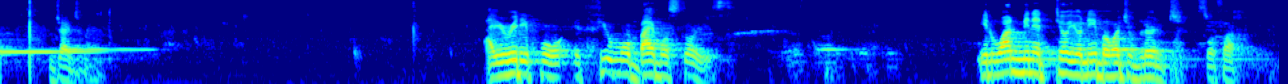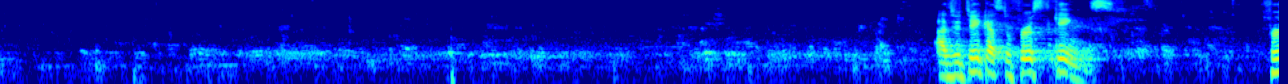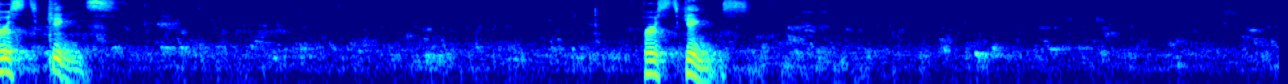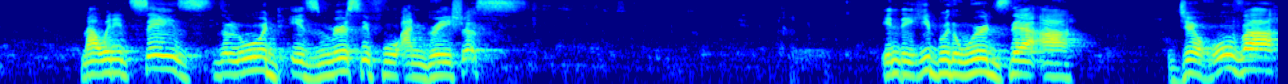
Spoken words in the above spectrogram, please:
judgment. Are you ready for a few more Bible stories? In one minute, tell your neighbor what you've learned so far. as you take us to First Kings. First Kings. First Kings. Now, when it says the Lord is merciful and gracious, in the Hebrew, the words there are Jehovah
